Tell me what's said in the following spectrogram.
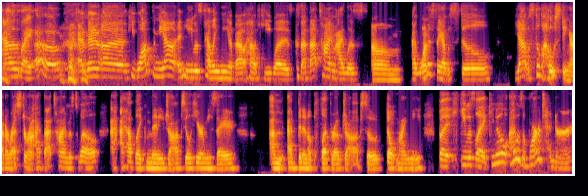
I was like, oh. And then uh, he walked me out and he was telling me about how he was, because at that time I was, um, I want to say I was still, yeah, I was still hosting at a restaurant at that time as well. I, I have like many jobs. You'll hear me say, I'm I've been in a plethora of jobs, so don't mind me. But he was like, you know, I was a bartender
